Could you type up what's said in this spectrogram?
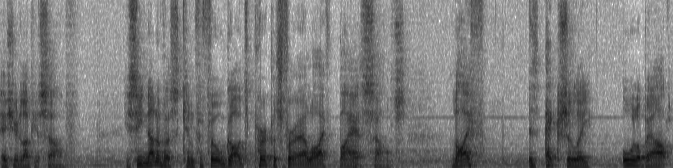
as you love yourself. You see, none of us can fulfill God's purpose for our life by ourselves. Life is actually all about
